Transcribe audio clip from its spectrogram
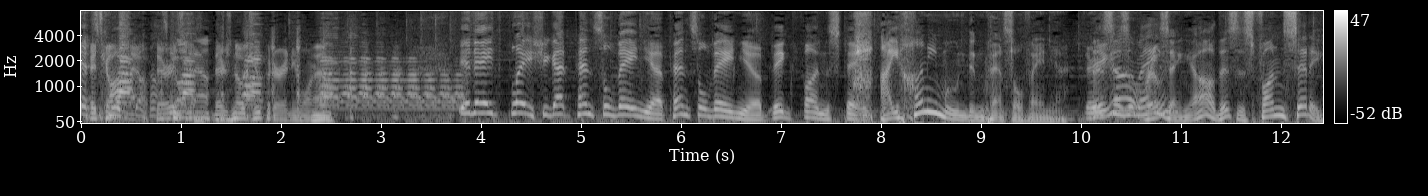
It's gone now. There is, gone now. there's no Jupiter anymore. In eighth place, you got Pennsylvania. Pennsylvania, big fun state. I honeymooned in Pennsylvania. There you this is go. amazing. Oh, this is fun city.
